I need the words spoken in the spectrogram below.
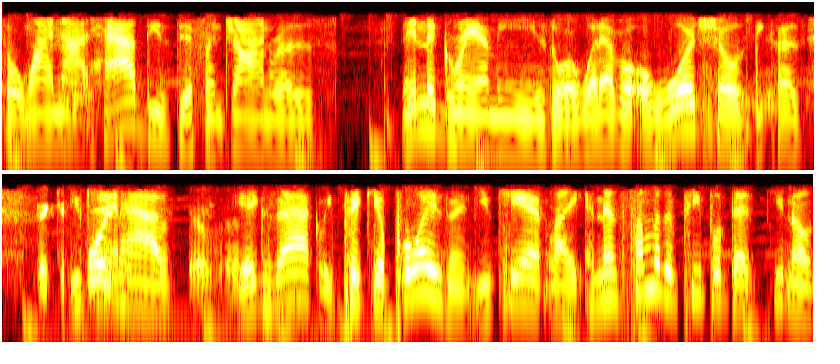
So why not have these different genres in the Grammys or whatever award shows because Pick your you poison. can't have You know what I'm saying? Exactly. Pick your poison. You can't like and then some of the people that, you know,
